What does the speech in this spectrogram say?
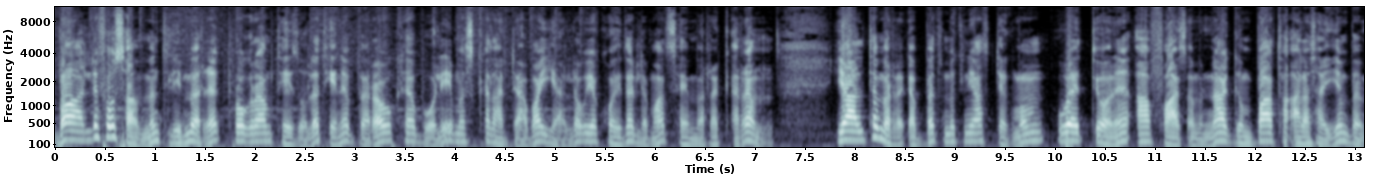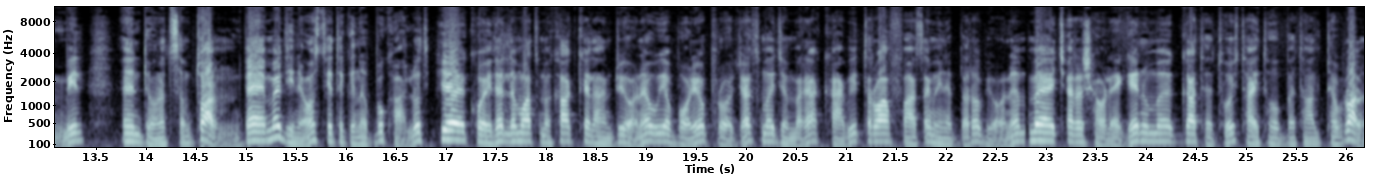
ባለፈው ሳምንት ሊመረቅ ፕሮግራም ተይዞለት የነበረው ከቦሌ መስቀል አደባባይ ያለው የኮሪደር ልማት ሳይመረቅ ቀረ። ያልተመረቀበት ምክንያት ደግሞ ወጥ የሆነ አፋጸምና ግንባታ አላሳየም በሚል እንደሆነ ተሰምቷል። በመዲና ውስጥ የተገነቡ ካሉት የኮሪደር ልማት መካከል አንዱ የሆነው የቦሌው ፕሮጀክት መጀመሪያ አካባቢ ጥሩ አፋጸም የነበረው ቢሆንም መጨረሻው ላይ ግን መጋተቶች ታይተውበታል ተብሏል።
